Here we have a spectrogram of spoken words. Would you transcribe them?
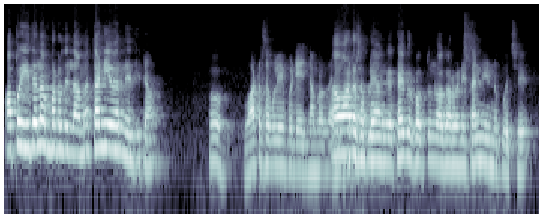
அப்போ இதெல்லாம் பண்ணுறது இல்லாமல் தண்ணியை வேறு நிறுத்திட்டான். ஓ வாட்டர் சப்ளை பற்றி நம்ம வாட்டர் சப்ளை அங்கே கைப்பர் பக்துன்னு உட்கார வேண்டிய தண்ணி நின்று போச்சு.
